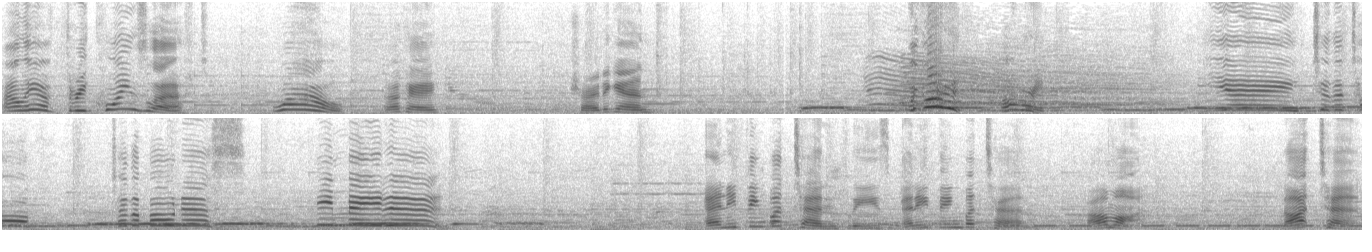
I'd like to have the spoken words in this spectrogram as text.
I only have three coins left. Wow. Okay. Try it again. We got it! All right. Yay! To the top. To the bonus. He made it. Anything but 10, please. Anything but 10. Come on. Not 10.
